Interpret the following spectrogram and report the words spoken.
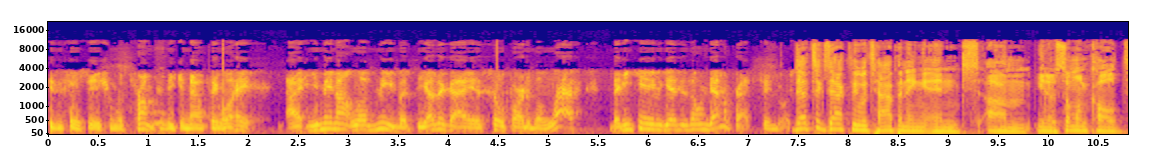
his association with Trump, because he can now say, well, hey, I, you may not love me, but the other guy is so far to the left that he can't even get his own Democrats to endorse. him. That's exactly what's happening. And um, you know, someone called.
